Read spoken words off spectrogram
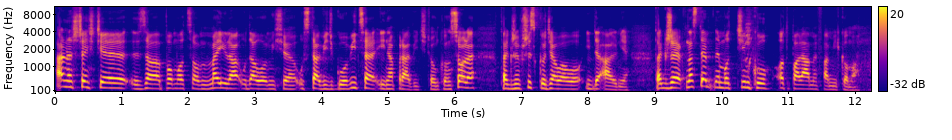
ale na szczęście za pomocą maila udało mi się ustawić głowicę i naprawić tą konsolę, także wszystko działało idealnie. Także w następnym odcinku odpalamy Famicoma.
